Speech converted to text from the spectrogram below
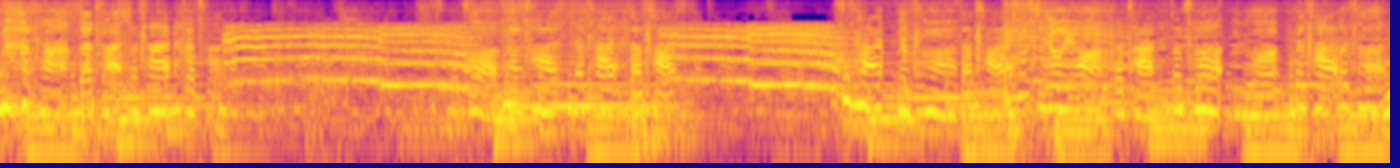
That's hot. That's hot. That's hot. That's hot. That's hot. That's hot. That's. That's. This is hot. That's hot. That's hot. This is really hot. That's hot. That's hot. That's hot. That's hot. That's hot.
